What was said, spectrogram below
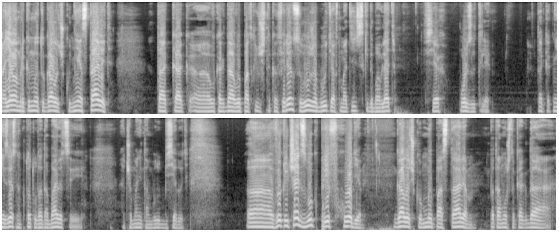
А я вам рекомендую эту галочку не ставить, так как э, когда вы подключите конференцию, вы уже будете автоматически добавлять всех пользователей, так как неизвестно, кто туда добавится и о чем они там будут беседовать. Э, выключать звук при входе. Галочку мы поставим, потому что когда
